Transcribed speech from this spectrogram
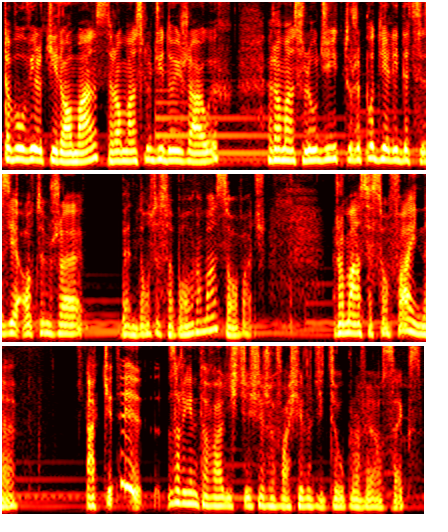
To był wielki romans, romans ludzi dojrzałych, romans ludzi, którzy podjęli decyzję o tym, że będą ze sobą romansować. Romanse są fajne. A kiedy zorientowaliście się, że wasi rodzice uprawiają seks?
